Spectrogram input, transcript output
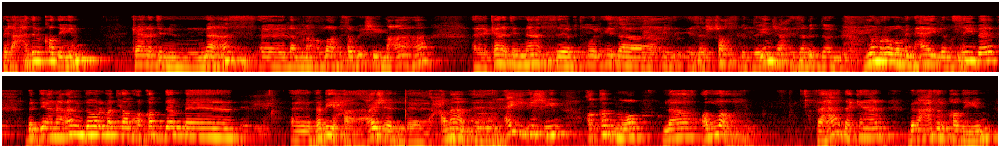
بالعهد القديم كانت الناس آه، لما الله بيسوي شيء معاها آه، كانت الناس بتقول إذا إذا الشخص بده ينجح إذا بدهم يمرقوا من هاي المصيبة بدي أنا أنذر مثلا أقدم آه، ذبيحة عجل حمام أي شيء أقدمه لله. فهذا كان بالعهد القديم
